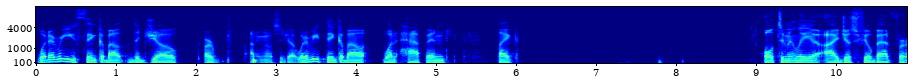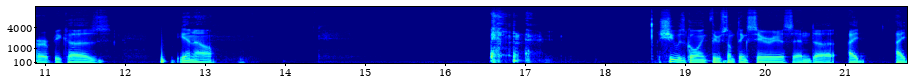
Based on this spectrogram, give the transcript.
whatever you think about the joke, or I don't even know what's the joke, whatever you think about what happened, like, ultimately, I just feel bad for her because, you know, she was going through something serious, and uh, I, I,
